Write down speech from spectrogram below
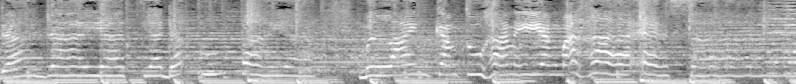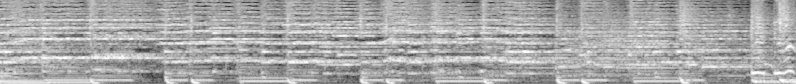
tiada daya tiada upaya melainkan Tuhan yang maha esa. Duduk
